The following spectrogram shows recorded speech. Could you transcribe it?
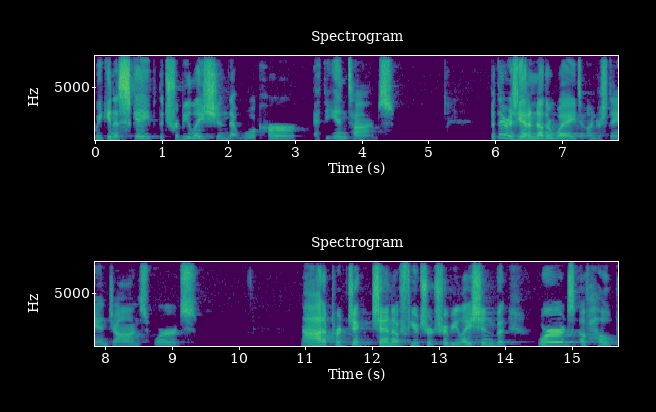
we can escape the tribulation that will occur at the end times. But there is yet another way to understand John's words. Not a prediction of future tribulation, but words of hope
